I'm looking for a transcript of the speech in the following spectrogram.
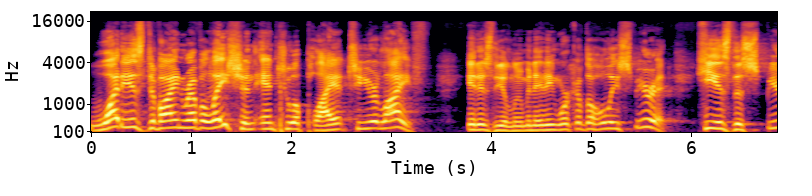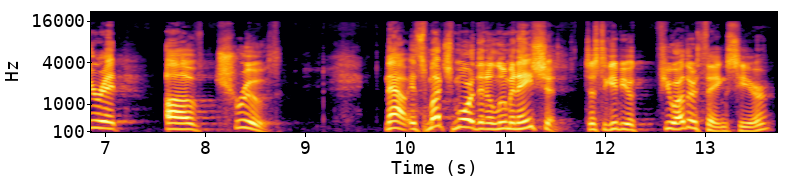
what is divine revelation and to apply it to your life. It is the illuminating work of the Holy Spirit. He is the Spirit of truth. Now, it's much more than illumination. Just to give you a few other things here.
